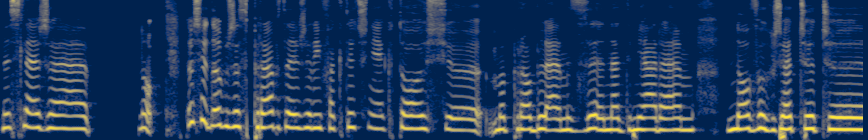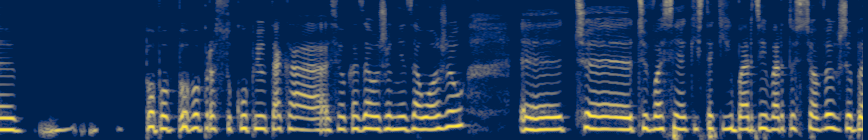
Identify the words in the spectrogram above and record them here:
myślę, że no, to się dobrze sprawdza, jeżeli faktycznie ktoś e, ma problem z nadmiarem nowych rzeczy, czy bo, bo, bo po prostu kupił, taka się okazało, że nie założył, yy, czy, czy właśnie jakichś takich bardziej wartościowych, żeby,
